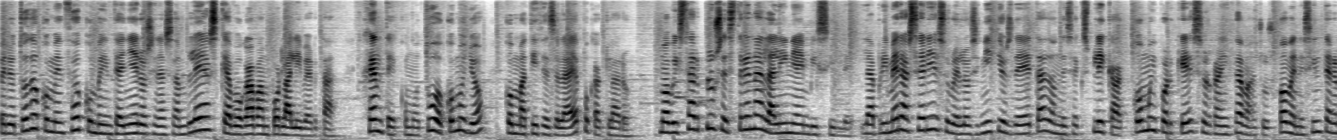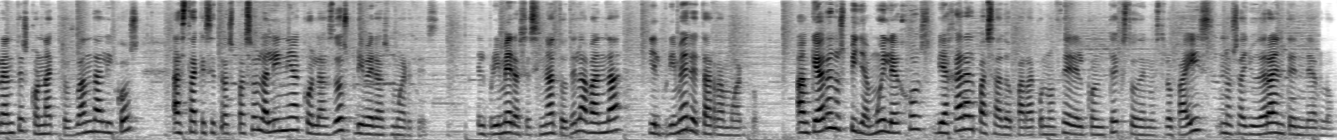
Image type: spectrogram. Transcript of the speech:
pero todo comenzó con veinteañeros en asambleas que abogaban por la libertad. Gente como tú o como yo, con matices de la época, claro. Movistar Plus estrena La Línea Invisible, la primera serie sobre los inicios de ETA donde se explica cómo y por qué se organizaban sus jóvenes integrantes con actos vandálicos hasta que se traspasó la línea con las dos primeras muertes. El primer asesinato de la banda y el primer etarra muerto. Aunque ahora nos pilla muy lejos, viajar al pasado para conocer el contexto de nuestro país nos ayudará a entenderlo.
